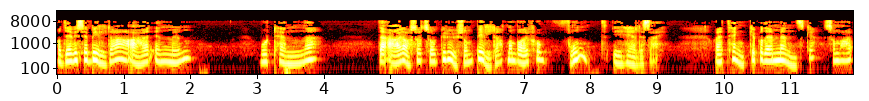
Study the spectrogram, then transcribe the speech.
Og det vi ser bilde av, er en munn hvor tennene Det er altså et så grusomt bilde at man bare får vondt i hele seg. Og jeg tenker på det mennesket som har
